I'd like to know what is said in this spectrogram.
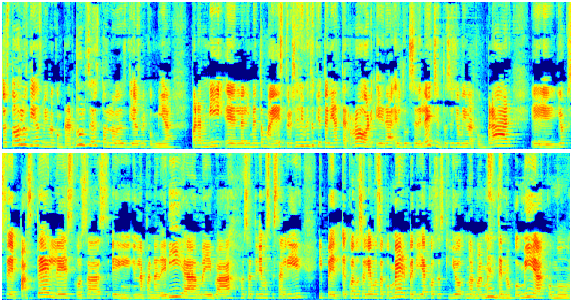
Entonces todos los días me iba a comprar dulces, todos los días me comía, para mí el alimento maestro, ese alimento que yo tenía terror era el dulce de leche, entonces yo me iba a comprar, eh, yo qué sé, pasteles, cosas en, la panadería, me iba, o sea, teníamos que salir y cuando salíamos a comer pedía cosas que yo normalmente no comía, como,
